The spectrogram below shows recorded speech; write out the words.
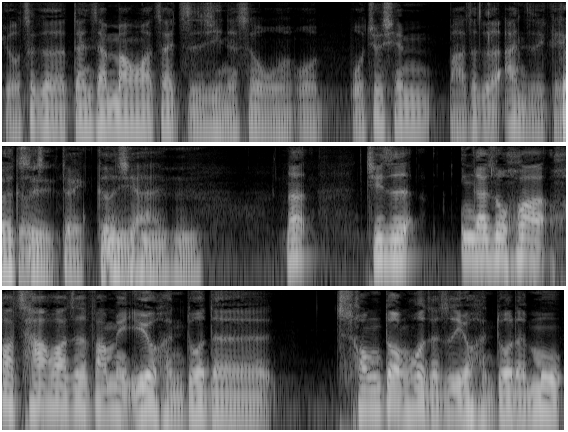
有这个登山漫画在执行的时候，我我我就先把这个案子给搁置对搁下来。嗯嗯那其实应该说画画插画这方面也有很多的冲动，或者是有很多的目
